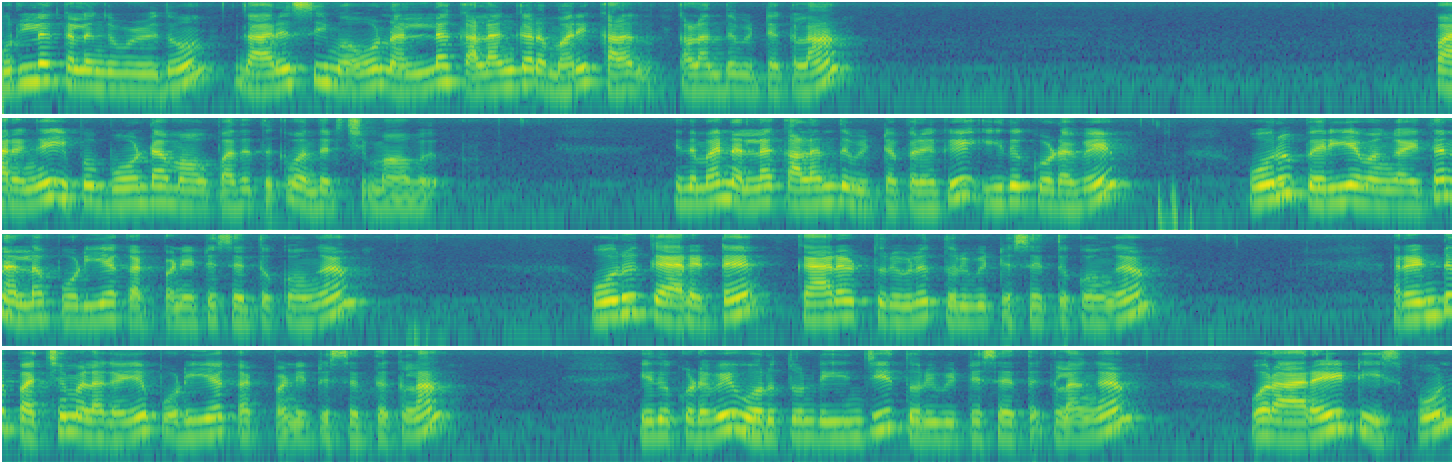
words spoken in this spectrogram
உருளைக்கிழங்கு விழுதும் இந்த அரிசி மாவும் நல்லா கலங்குற மாதிரி கல கலந்து விட்டுக்கலாம். பாருங்கள் இப்போ போண்டா மாவு பதத்துக்கு வந்துடுச்சு மாவு. இந்த மாதிரி நல்லா கலந்து விட்ட பிறகு இது கூடவே ஒரு பெரிய வெங்காயத்தை நல்லா பொடியாக கட் பண்ணிவிட்டு சேர்த்துக்கோங்க. ஒரு கேரட்டு கேரட் துருவியில் துருவிட்டு சேர்த்துக்கோங்க. ரெண்டு பச்சை மிளகாயை பொடியாக கட் பண்ணிவிட்டு சேர்த்துக்கலாம். இது கூடவே ஒரு துண்டு இஞ்சி துருவிட்டு சேர்த்துக்கலாங்க. ஒரு அரை டீஸ்பூன்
